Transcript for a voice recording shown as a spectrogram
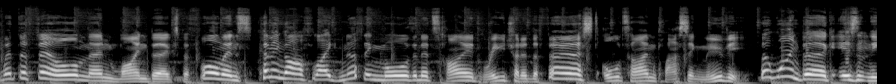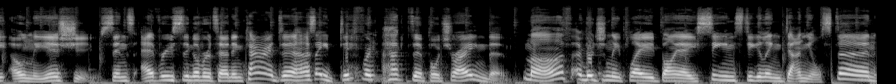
with the film and Weinberg's performance coming off like nothing more than a tired retread of the first all-time classic movie. But Weinberg isn't the only issue, since every single returning character has a different actor portraying them. Marv, originally played by a scene stealing Daniel Stern,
